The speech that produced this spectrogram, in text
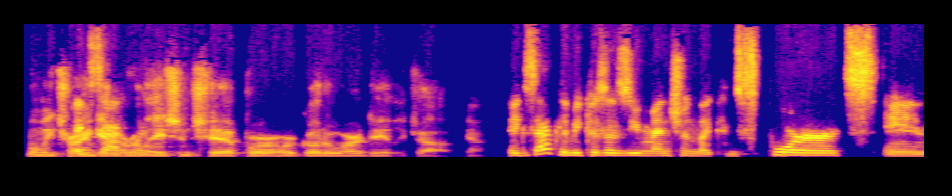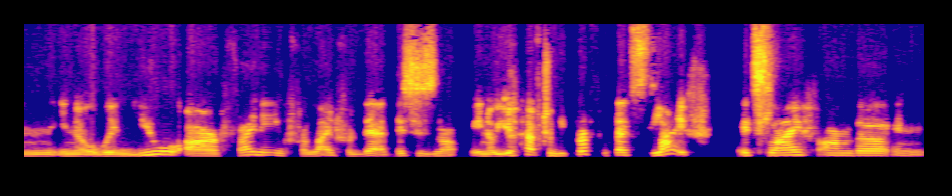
when we try Exactly. and get in a relationship or, or go to our daily job. Yeah. Exactly, because as you mentioned, like in sports, in you know, when you are fighting for life or death, this is not, you know, you have to be perfect. That's life. It's life on the in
